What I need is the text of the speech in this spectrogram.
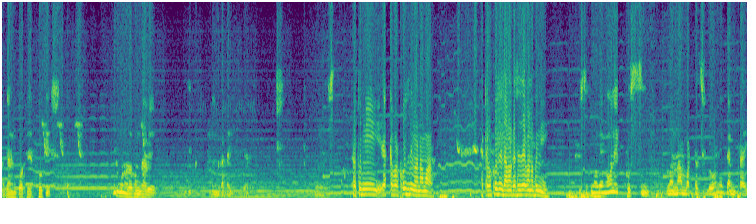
আজ আমি পথে ঠকিস। কোনো রকম ভাবে দিন কাটাইছি। তা তুমি একটাবার খোঁজ নিবে না আমার? একটাবার খোঁজ নিতে আমার কাছে যাবে না তুমি? তোমাকে আমি অনেক খুঁজছি। তোমার নাম্বারটা ছিল অনেক আমি ট্রাই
